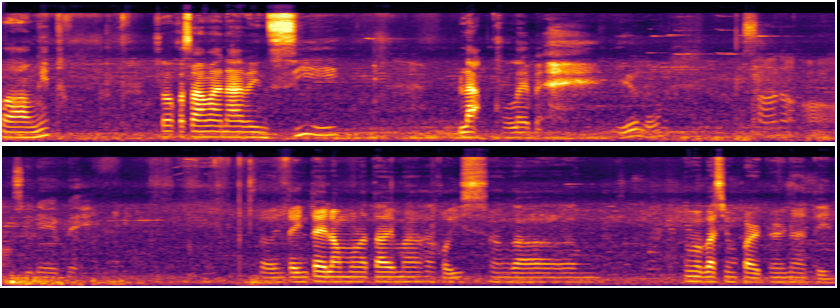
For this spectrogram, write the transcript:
Pangit. So, kasama natin si Black Lebe. Yun, oh. Sana all. Si Lebe. So, hintay-hintay lang muna tayo mga kakoys hanggang lumabas yung partner natin.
